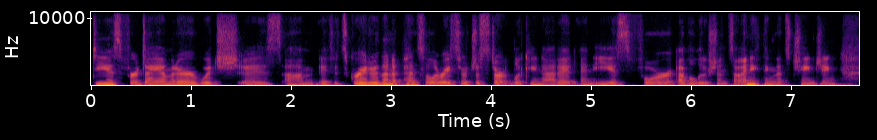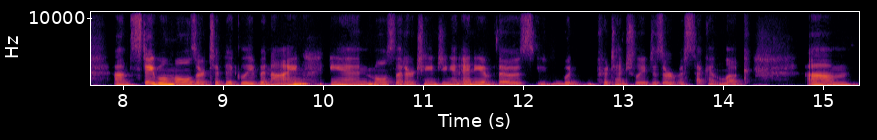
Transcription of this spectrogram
D is for diameter, which is um, if it's greater than a pencil eraser, just start looking at it. And E is for evolution, so anything that's changing. Um, stable moles are typically benign, and moles that are changing in any of those would potentially deserve a second look. Um,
